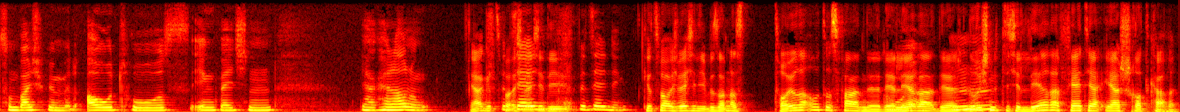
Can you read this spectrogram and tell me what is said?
Zum Beispiel mit Autos, irgendwelchen, ja, keine Ahnung. ja, gibt es bei euch welche, die Speziellen Dingen. Gibt's bei euch welche, die besonders teure Autos fahren? Der, der Oh, Lehrer, ja. der Mhm. durchschnittliche Lehrer fährt ja eher Schrottkarre.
